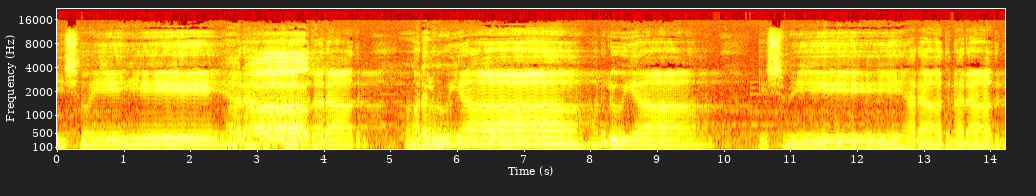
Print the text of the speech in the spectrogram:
ഈശോയേ ആരാധന. Hallelujah hallelujah. യേശുവേ ആരാധന ആരാധന.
